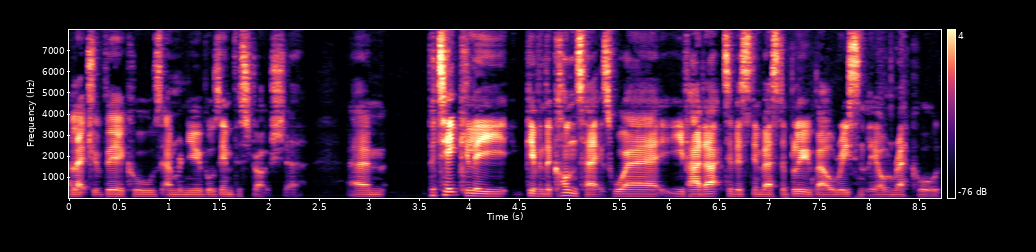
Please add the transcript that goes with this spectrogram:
electric vehicles and renewables infrastructure um, particularly given the context where you've had activist investor Bluebell recently on record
